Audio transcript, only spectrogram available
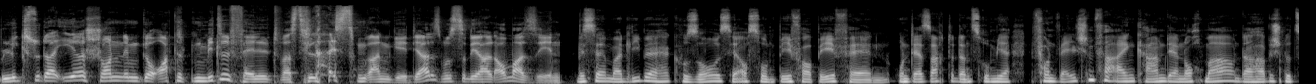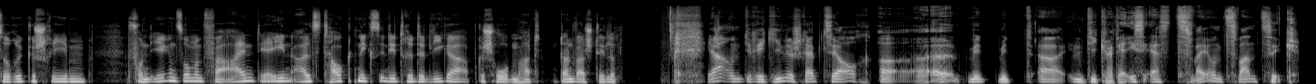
liegst du da eher schon im geordneten Mittelfeld, was die Leistung angeht. Ja, das musst du dir halt auch mal sehen. Wisst ihr, mein lieber Herr Cousin ist ja auch so ein BVB-Fan und der sagte dann zu mir, von welchem Verein kam der nochmal? Und da habe ich nur zurückgeschrieben, von irgendeinem so Verein, der ihn als Taugnicks in die dritte Liga abgeschoben hat. Und dann war Stille. Ja, und die Regine schreibt es ja auch äh, äh, mit, mit äh, Indika. Der ist erst 22.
